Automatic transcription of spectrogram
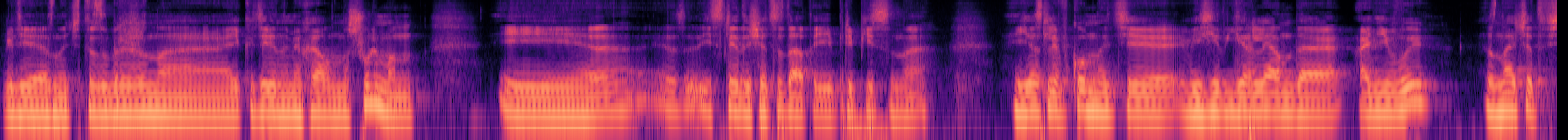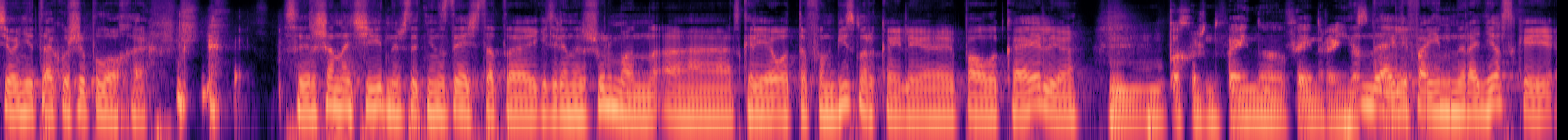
где, значит, изображена Екатерина Михайловна Шульман, и, и следующая цитата ей приписана. «Если в комнате висит гирлянда, а не вы, значит, все не так уж и плохо». Совершенно очевидно, что это не настоящая цитата Екатерины Шульман, а скорее Отто фон Бисмарка или Паула Каэлью. Похоже на Фаину, Фаину Раневскую. Да, или Фаины Раневской.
